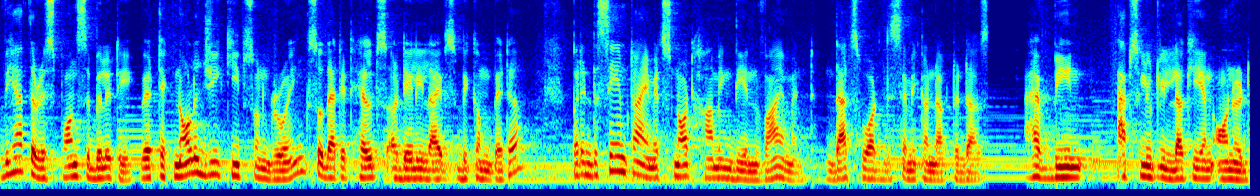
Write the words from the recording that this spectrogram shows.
We have the responsibility where technology keeps on growing so that it helps our daily lives become better but at the same time, it's not harming the environment. That's what the semiconductor does. I have been absolutely lucky and honored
